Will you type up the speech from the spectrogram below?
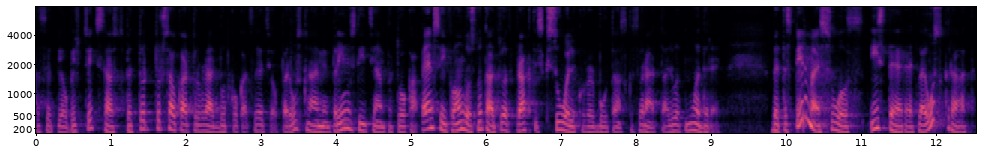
tas ir jau bijis cits stāsts, bet tur, tur savukārt tur varētu būt kaut kādas lietas jau par uzkrājumiem, par investīcijām, par to, kā pensiju fondos, nu, tādi ļoti praktiski soļi, kur varbūt tās, kas varētu tā ļoti noderēt. Bet tas pirmais solis iztērēt vai uzkrāt,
